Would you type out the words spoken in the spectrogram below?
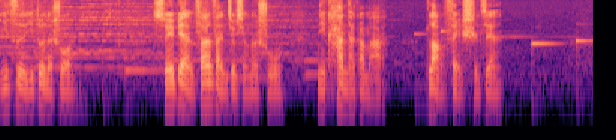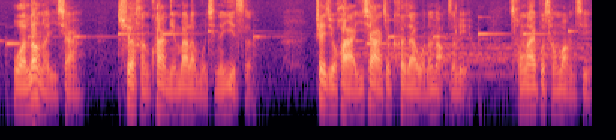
一字一顿地说：“随便翻翻就行的书，你看它干嘛？浪费时间。”我愣了一下，却很快明白了母亲的意思。这句话一下就刻在我的脑子里。从来不曾忘记，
